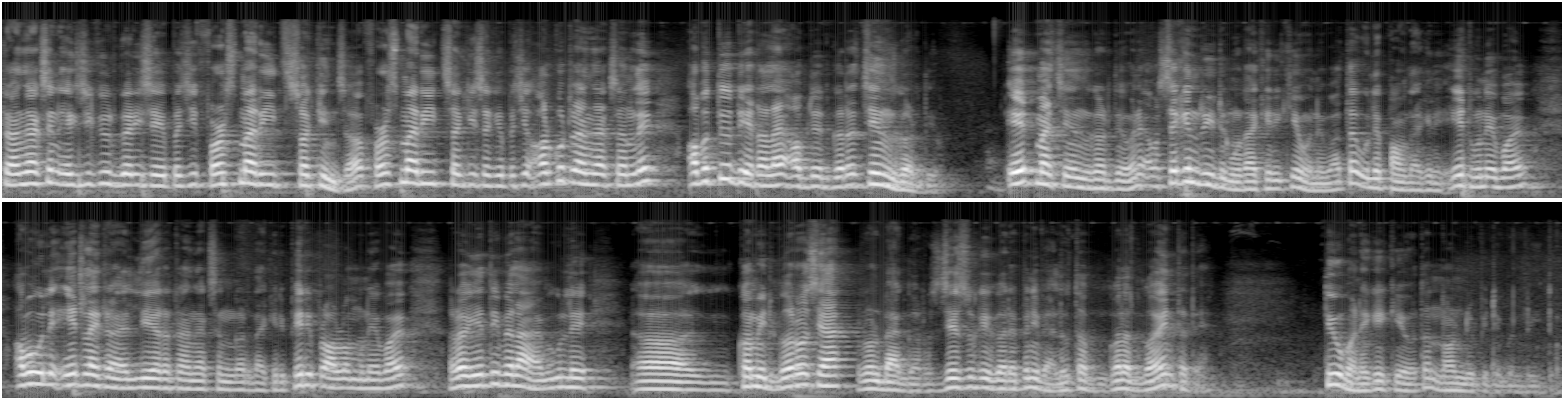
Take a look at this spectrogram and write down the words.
ट्रान्ज्याक्सन एक्जिक्युट गरिसकेपछि फर्स्टमा रिड सकिन्छ फर्स्टमा रिड सकिसकेपछि अर्को ट्रान्ज्याक्सनले अब त्यो डेटालाई अपडेट गरेर चेन्ज गरिदियो। एटमा चेन्ज गरिदियो भने अब सेकेन्ड रिड हुँदाखेरि के हुने भयो त? उसले पाउँदाखेरि एट हुने भयो। अब उसले एटलाई लिएर ट्रान्ज्याक्सन गर्दाखेरि फेरि प्रब्लम हुने भयो र यति बेला हामी उसले कमिट गरोस् या रोल ब्याक गरोस्। जेसुकै गरे पनि भ्यालु त गलत गयो नि त त्यहाँ। त्यो भनेकै के हो त? नन रिपिटेबल रिड हो।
